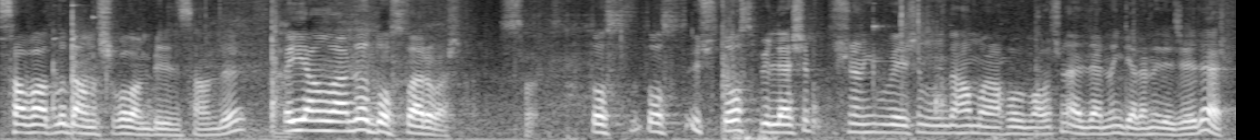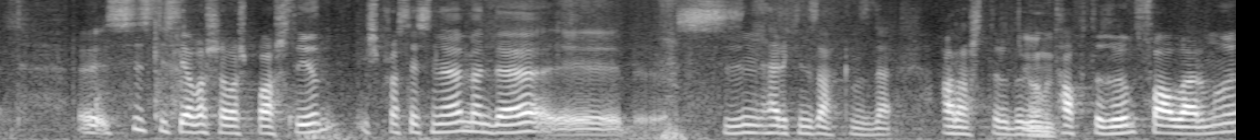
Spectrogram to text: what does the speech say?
savadlı danışığı olan bir insandır. Və yanlarında da dostları var. Dost, dost, üç dost birləşib düşünürəm ki, bu verilişin bugün daha maraqlı olmağı üçün əllərindən gələni edəcəklər. Siz istəyirsiniz yavaş-yavaş başlayın iş prosesinə. Mən də e, sizin hər ikiniz haqqınızda araşdırdığım, Yəni- tapdığım suallarımı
